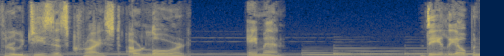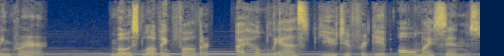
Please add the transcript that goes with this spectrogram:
Through Jesus Christ our Lord. Amen. Daily Opening Prayer Most loving Father, I humbly ask you to forgive all my sins,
